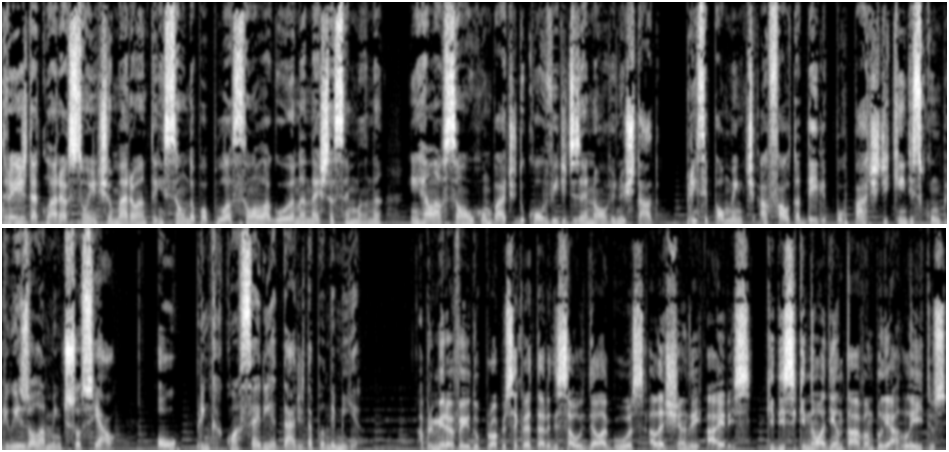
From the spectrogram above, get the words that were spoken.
Três declarações chamaram a atenção da população alagoana nesta semana em relação ao combate do Covid-19 no estado, principalmente a falta dele por parte de quem descumpre o isolamento social ou brinca com a seriedade da pandemia. A primeira veio do próprio secretário de Saúde de Alagoas, Alexandre Aires, que disse que não adiantava ampliar leitos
